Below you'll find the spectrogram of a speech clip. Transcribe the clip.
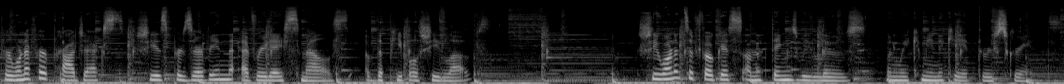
For one of her projects, she is preserving the everyday smells of the people she loves. She wanted to focus on the things we lose when we communicate through screens.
